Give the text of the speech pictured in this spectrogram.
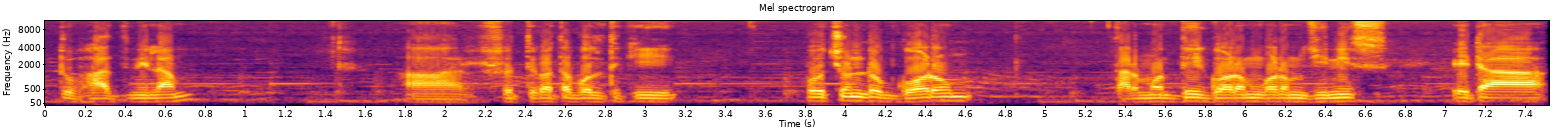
একটু ভাত নিলাম। আর সত্যি কথা বলতে কি, প্রচণ্ড গরম, তার মধ্যেই গরম গরম জিনিস। এটা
